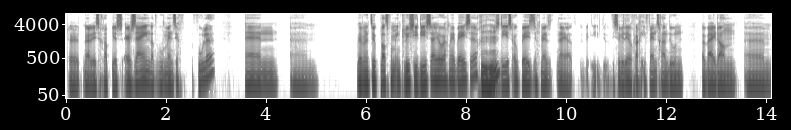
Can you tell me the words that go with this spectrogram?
er, nou, deze grapjes er zijn, dat hoe mensen zich voelen. En ehm, we hebben natuurlijk platform inclusie, die is daar heel erg mee bezig. Mhm. Dus die is ook bezig met, nou ja, ze willen heel graag events gaan doen, waarbij dan ehm,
